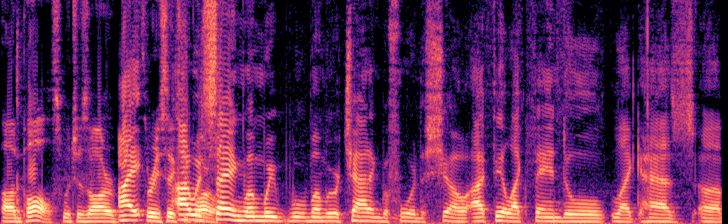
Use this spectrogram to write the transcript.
on Paul's, which is our I, 360. I was parlay. saying when we when we were chatting before the show, I feel like FanDuel like has uh,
